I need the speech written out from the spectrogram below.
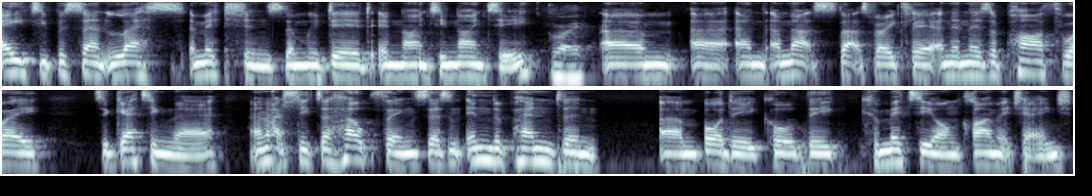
80% less emissions than we did in 1990. Right. Um, uh, and and that's that's very clear. And then there's a pathway to getting there. And actually, to help things, there's an independent um, body called the Committee on Climate Change,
